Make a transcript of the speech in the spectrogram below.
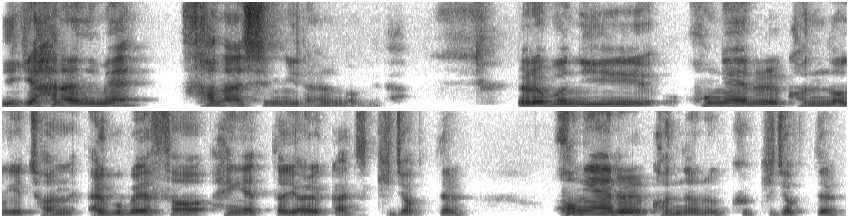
이게 하나님의 선하심이라는 겁니다. 여러분 이 홍해를 건너기 전 애굽에서 행했던 열 가지 기적들, 홍해를 건너는 그 기적들,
